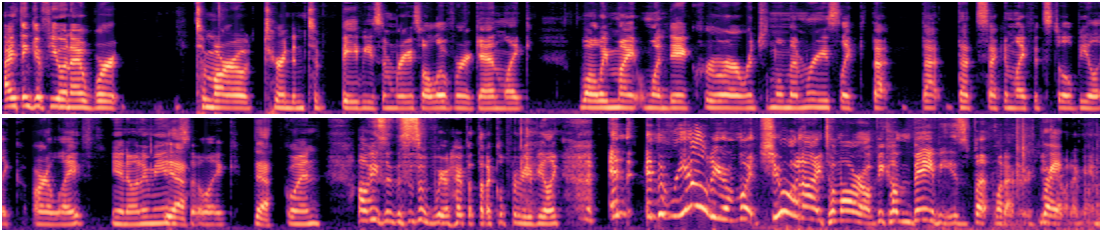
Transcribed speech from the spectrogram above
I think if you and I were tomorrow turned into babies and raised all over again, like while we might one day accrue our original memories, like that that that second life would still be like our life. You know what I mean? Yeah. So like Yeah. Gwen. Obviously, this is a weird hypothetical for me to be like, and and the reality of what you and I tomorrow become babies, but whatever. You Right. what I mean?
